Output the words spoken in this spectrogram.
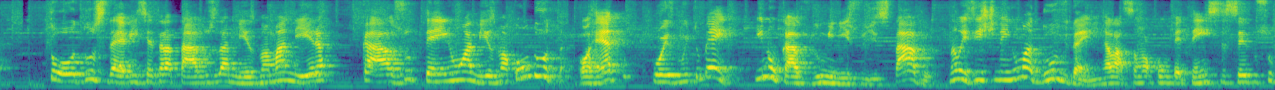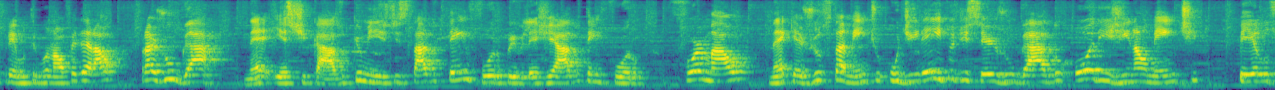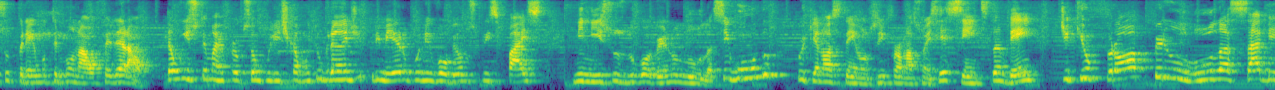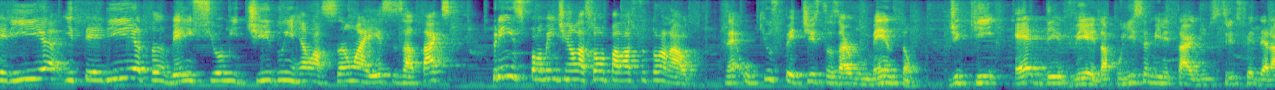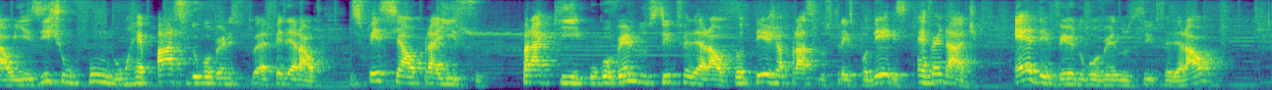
todos devem ser tratados da mesma maneira caso tenham a mesma conduta, correto? Pois muito bem, e no caso do ministro de Estado, não existe nenhuma dúvida em relação à competência ser do Supremo Tribunal Federal para julgar né, este caso, que o ministro de Estado tem foro privilegiado, tem foro formal, né, que é justamente o direito de ser julgado originalmente pelo Supremo Tribunal Federal. Então isso tem uma repercussão política muito grande, primeiro por envolver um dos principais ministros do governo Lula. Segundo, porque nós temos informações recentes também de que o próprio Lula saberia e teria também se omitido em relação a esses ataques, principalmente em relação ao Palácio do Planalto. Né? O que os petistas argumentam de que é dever da Polícia Militar do Distrito Federal e existe um fundo, um repasse do governo eh, federal especial para isso, para que o governo do Distrito Federal proteja a Praça dos Três Poderes, é verdade. É dever do governo do Distrito Federal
